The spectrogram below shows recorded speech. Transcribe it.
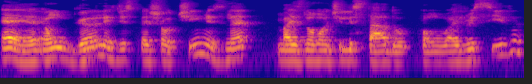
É, é um gunner de special teams, né? Mas normalmente listado como wide receiver.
